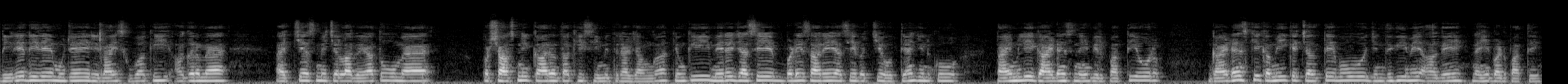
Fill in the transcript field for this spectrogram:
धीरे धीरे मुझे रियलाइज़ हुआ कि अगर मैं एच में चला गया तो मैं प्रशासनिक कार्यों तक ही सीमित रह जाऊँगा, क्योंकि मेरे जैसे बड़े सारे ऐसे बच्चे होते हैं जिनको टाइमली गाइडेंस नहीं मिल पाती और गाइडेंस की कमी के चलते वो ज़िंदगी में आगे नहीं बढ़ पाते।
